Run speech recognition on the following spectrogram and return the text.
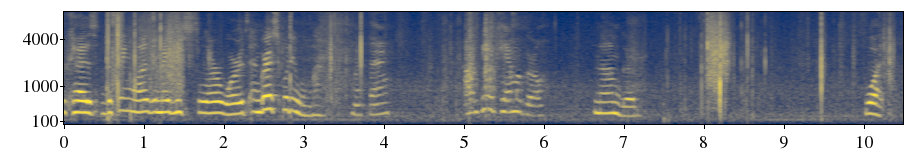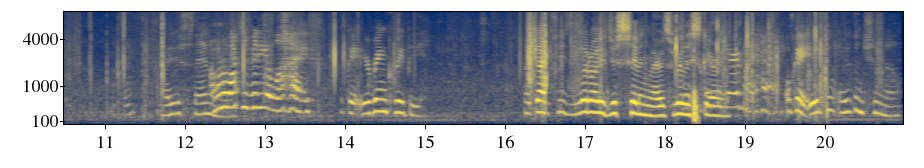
Because the thing was, it made me slur words. And Grace, what do you want? Nothing. I'm being camera girl. No, I'm good. What? Nothing. Why are you standing I want to watch a video live. Okay, you're being creepy. Like guys, she's literally just sitting there. It's really this scary. scared my head. Okay, you can you can chew now.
